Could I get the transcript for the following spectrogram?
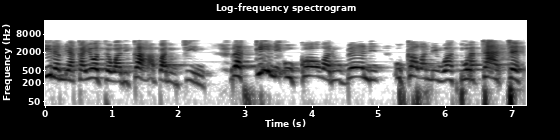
Ile miaka yote walikaa hapa nchini. Lakini ukoo wa rubeni ukawa ni watu wachache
